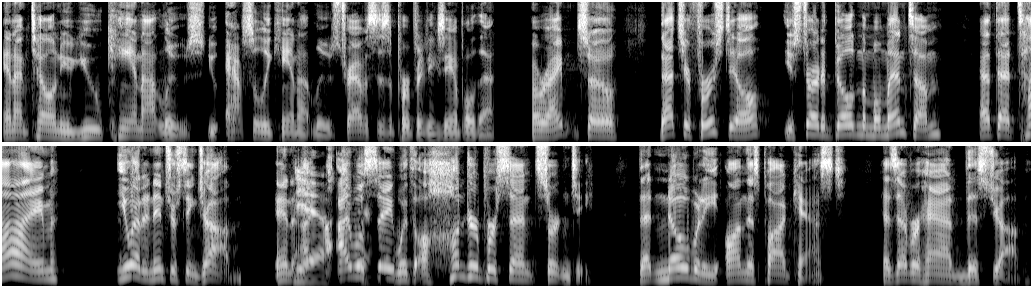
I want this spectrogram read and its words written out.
And I'm telling you, you cannot lose. You absolutely cannot lose. Travis is a perfect example of that. All right. So that's your first deal. You started building the momentum. At that time, you had an interesting job and yeah, I, I will yeah. say with a hundred percent certainty that nobody on this podcast has ever had this job.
